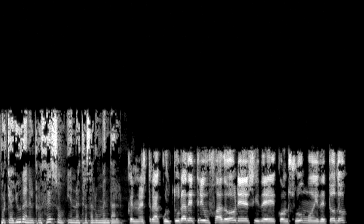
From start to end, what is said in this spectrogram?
porque ayuda en el proceso y en nuestra salud mental. Que nuestra cultura de triunfadores y de consumo y de todo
